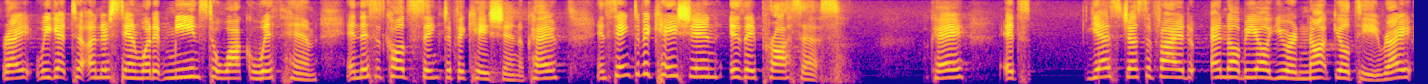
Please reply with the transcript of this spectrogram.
right? We get to understand what it means to walk with Him. And this is called sanctification, okay? And sanctification is a process, okay? It's, yes, justified, end all be all, you are not guilty, right?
